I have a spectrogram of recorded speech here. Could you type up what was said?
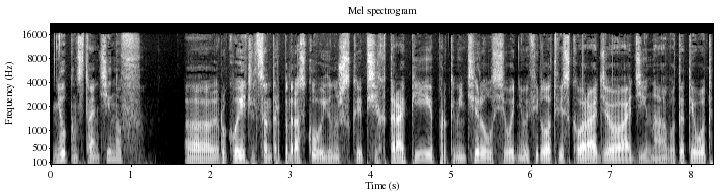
Нил Константинов, Э, руководитель Центра подростковой и юношеской психотерапии, прокомментировал сегодня в эфире Латвийского радио 1 о вот этой вот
